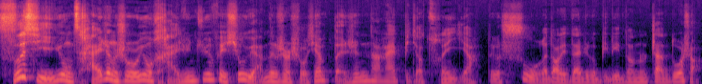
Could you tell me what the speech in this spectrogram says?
慈禧用财政收入用海军军费修园子的事儿，首先本身它还比较存疑啊，这个数额到底在这个比例当中占多少，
